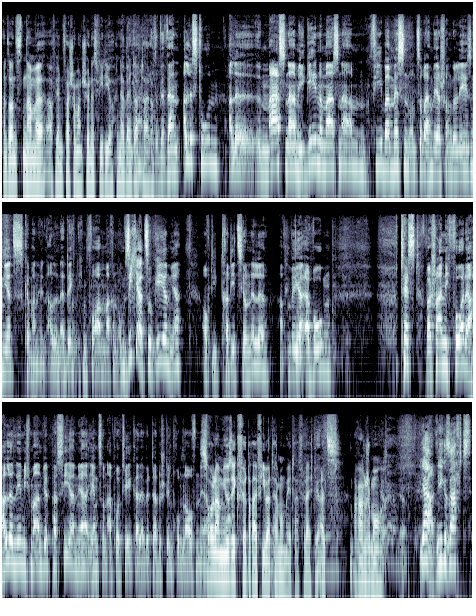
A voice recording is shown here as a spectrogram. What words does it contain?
Ansonsten haben wir auf jeden Fall schon mal ein schönes Video in der Bandabteilung. Ja, also wir werden alles tun, alle äh, Maßnahmen, Hygienemaßnahmen, Fieber messen und so weiter haben wir ja schon gelesen. Jetzt kann man in allen erdenklichen Formen machen, um sicher zu gehen, ja. Auch die traditionelle hatten wir ja erwogen. Test wahrscheinlich vor der Halle, nehme ich mal an, wird passieren. Ja, irgend so ein Apotheker, der wird da bestimmt rumlaufen. Ja. Solar Music für drei Fieberthermometer, vielleicht ja. als Arrangement. Ja, wie gesagt,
